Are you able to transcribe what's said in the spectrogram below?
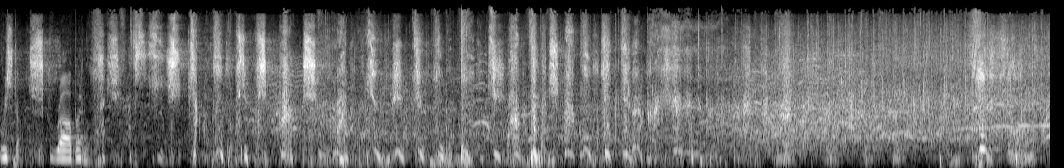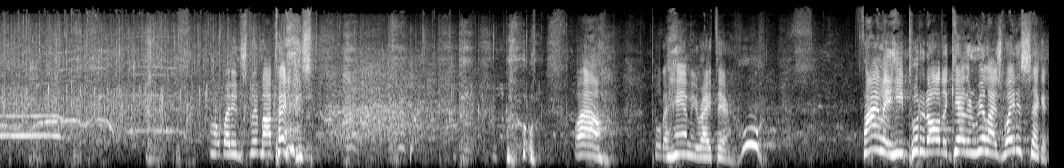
we start scrubbing. I hope I didn't split my pants. oh, wow, pulled a hammy right there. Whew. Finally, he put it all together and realized wait a second,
